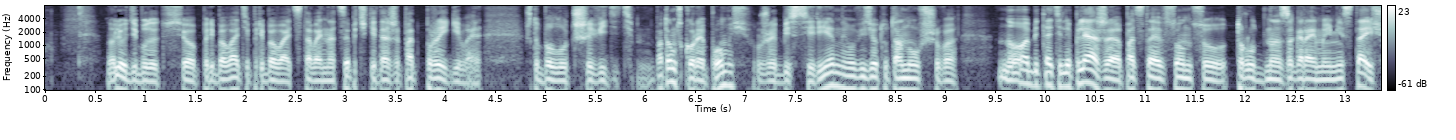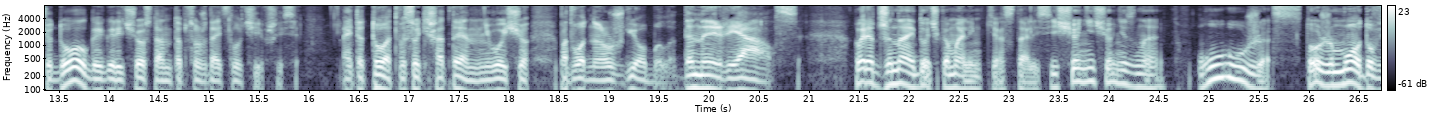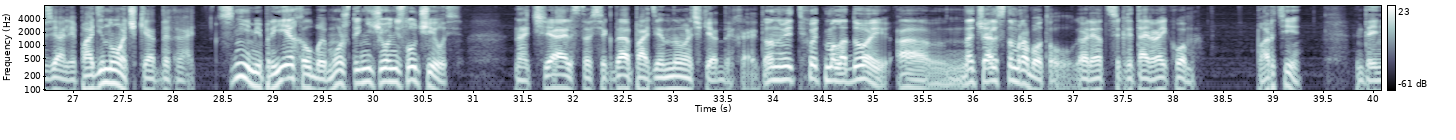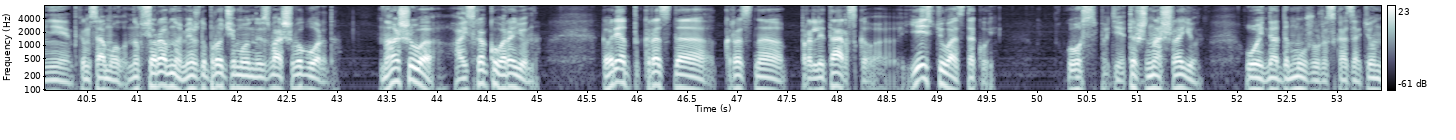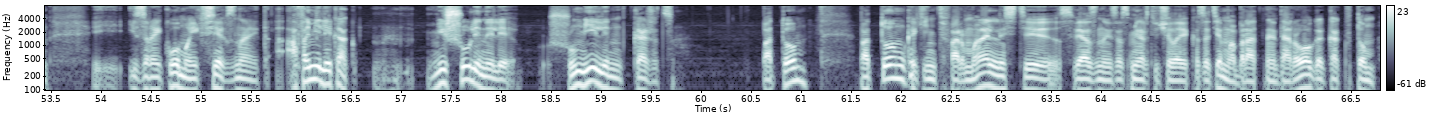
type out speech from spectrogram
Но люди будут все прибывать и прибывать, вставая на цепочки, даже подпрыгивая, чтобы лучше видеть. Потом скорая помощь, уже без сирены, увезет утонувшего. Но обитатели пляжа, подставив солнцу трудно загораемые места, еще долго и горячо станут обсуждать случившееся. А это тот высокий шатен, у него еще подводное ружье было. Да нырялся. Говорят, жена и дочка маленькие остались, еще ничего не знают. Ужас! Тоже моду взяли, поодиночке отдыхать. С ними приехал бы, может, и ничего не случилось. Начальство всегда поодиночке отдыхает. Он ведь хоть молодой, а начальством работал, говорят, секретарь райкома. Партии? Да нет, комсомола. Но все равно, между прочим, он из вашего города. Нашего? А из какого района? Говорят, красно... краснопролетарского. Есть у вас такой? Господи, это же наш район. Ой, надо мужу рассказать. Он из райкома их всех знает. А фамилия как? Мишулин или Шумилин, кажется. Потом... Потом какие-нибудь формальности, связанные со смертью человека, затем обратная дорога, как в том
